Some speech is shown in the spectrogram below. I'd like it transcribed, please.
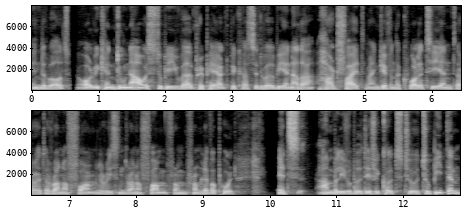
in the world. All we can do now is to be well prepared because it will be another hard fight. I mean, given the quality and the, the run of form, the recent run of form from from Liverpool, it's unbelievable difficult to to beat them.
